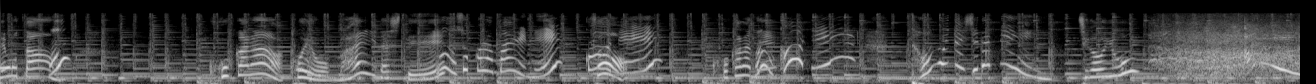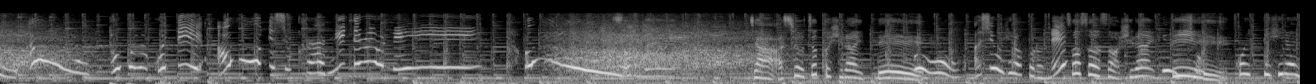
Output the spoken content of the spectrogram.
メモタンここから声を前に出してうん、そこから前にね。こそううね。ここからうん、ねこうね。トンボと一緒だ。違うよあお、あお。トンボはこうやって、あおってするから似てるよね。あそうねじゃあ足をちょっと開いてお。おお、足を開くのね。そうそうそう開いてこうやって開い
